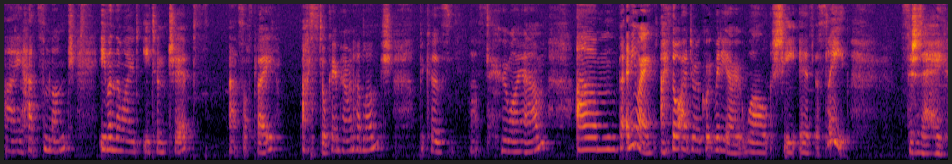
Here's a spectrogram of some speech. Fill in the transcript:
I had some lunch, even though I had eaten chips at soft play. I still came home and had lunch because that's who I am. Um, but anyway, I thought I'd do a quick video while she is asleep. So today,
